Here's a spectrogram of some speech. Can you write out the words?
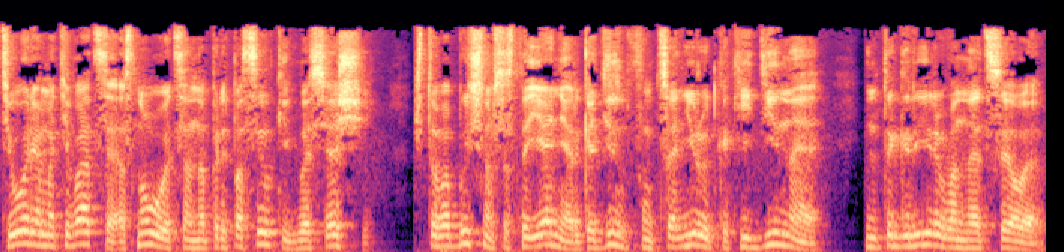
Теория мотивации основывается на предпосылке, гласящей, что в обычном состоянии организм функционирует как единое, интегрированное целое,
